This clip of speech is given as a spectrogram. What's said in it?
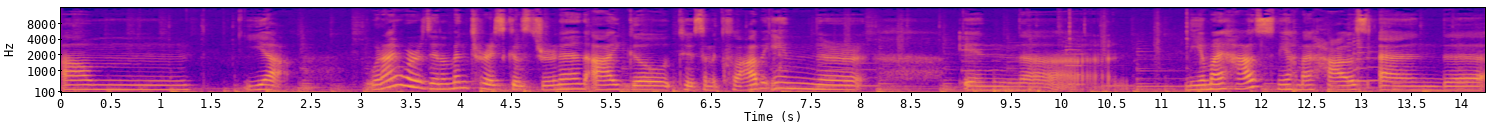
Um, yeah when I was elementary school student, I go to some club in uh, in uh, near my house, near my house, and uh,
